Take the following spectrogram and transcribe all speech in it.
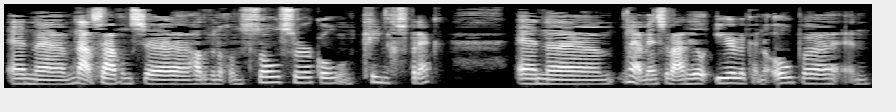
En uh, nou, s'avonds uh, hadden we nog een soul circle, een kringgesprek. En nou ja, mensen waren heel eerlijk en open. En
